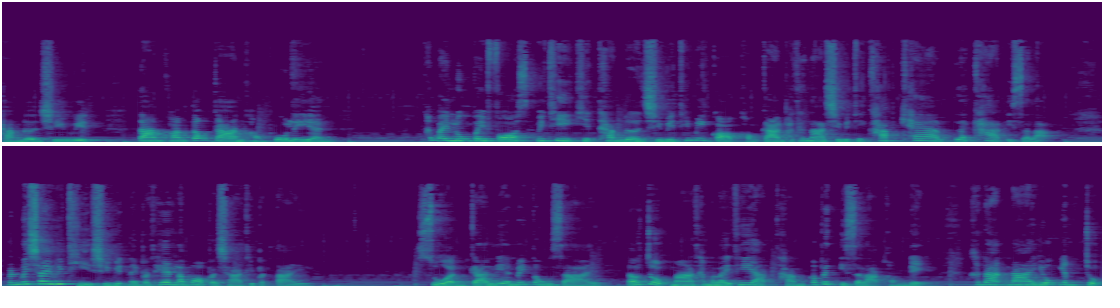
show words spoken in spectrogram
ทางเดินชีวิต ตามความต้องการของผู้เรียนทำไมลุงไปฟอสวิธีคิดทางเดินชีวิตที่มีกรอบของการพัฒนาชีวิตที่คับแคบและขาดอิสระ มันไม่ใช่วิถีชีวิตในประเทศระบอบประชาธิปไตย ส่วนการเรียนไม่ตรงสาย แล้วจบมาทำอะไรที่อยากทำก็เป็นอิสระของเด็กขนาดนายกยังจบ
